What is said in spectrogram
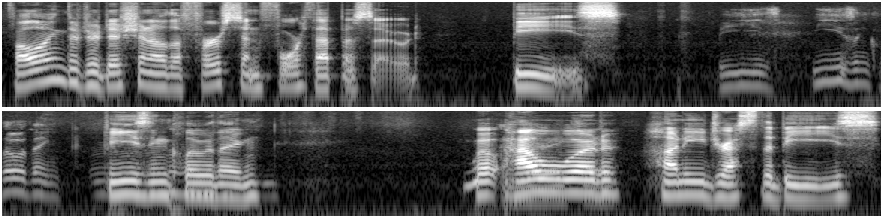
following the tradition of the first and fourth episode, bees. Bees, bees and clothing. Bees and clothing. Well, how would excited. honey dress the bees?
